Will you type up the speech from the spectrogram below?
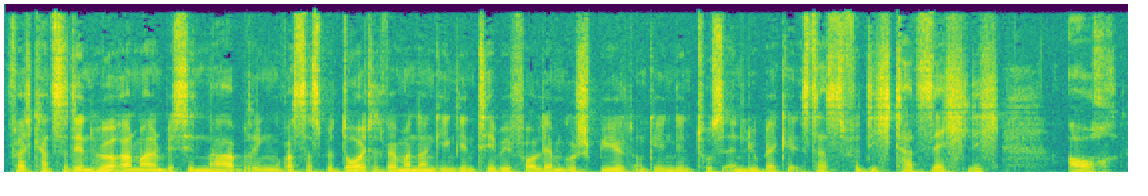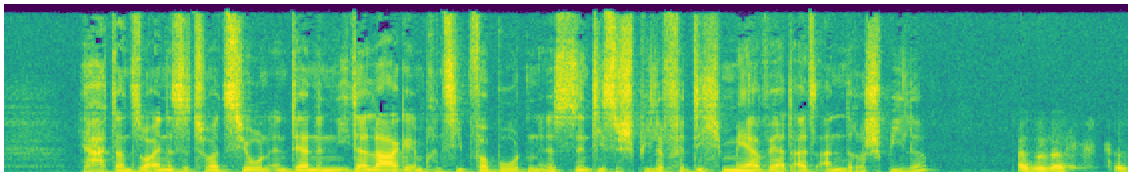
Vielleicht kannst du den Hörern mal ein bisschen nahebringen, was das bedeutet, wenn man dann gegen den TBV Lemgo spielt und gegen den TUS N Lübecke. Ist das für dich tatsächlich auch ja, dann so eine Situation, in der eine Niederlage im Prinzip verboten ist? Sind diese Spiele für dich mehr wert als andere Spiele? Also das, das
